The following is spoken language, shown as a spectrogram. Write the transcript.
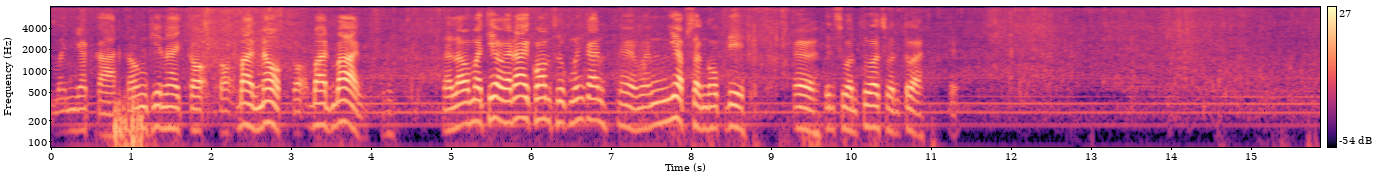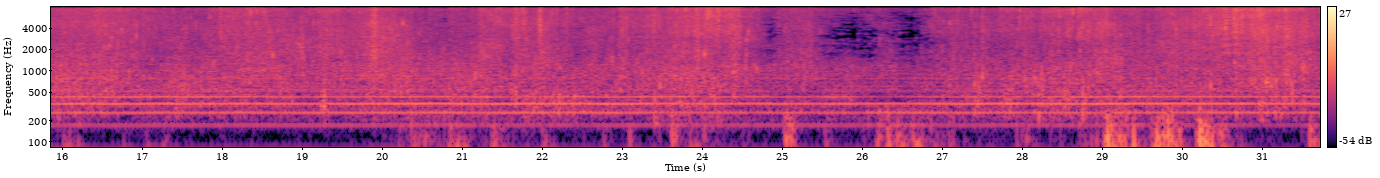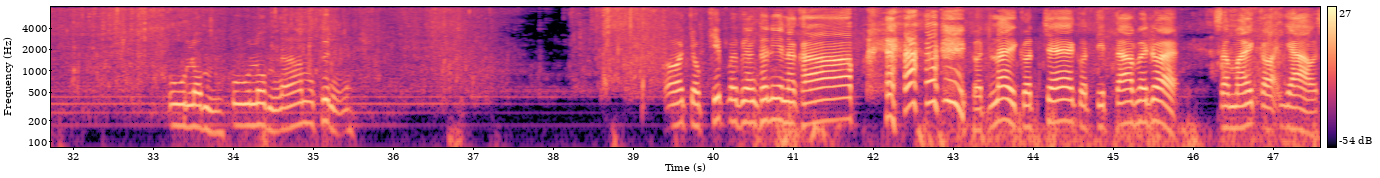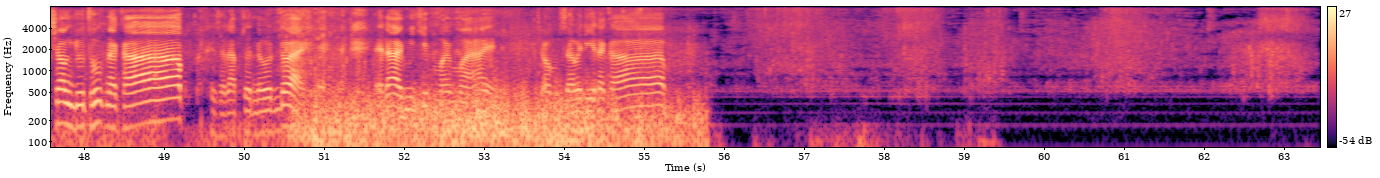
บรรยากาศของที่ในเกาะเกาะบ้านนอกเกาะบ้านบ้าน แต่เรามาเที่ยวก็ได้ความสุขเหมือนกันเออมันเงียบสงบดี เออ เป็นส่วนตัวส่วนตัว ปูลม ปูลมน้ำขึ้นก็จบคลิปไปเพียงเท่านี้นะครับ กดไลค์ กดแชร์ กดติดตามไว้ด้วย สมัยเกาะยาวช่อง YouTube นะครับสนับสนุนด้วย จะได้มีคลิปใหม่ๆให้ชมสวัสดีนะครับ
